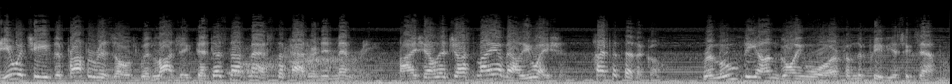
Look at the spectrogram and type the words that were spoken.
You achieve the proper result with logic that does not match the pattern in memory. I shall adjust my evaluation. Hypothetical. Remove the ongoing war from the previous example.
